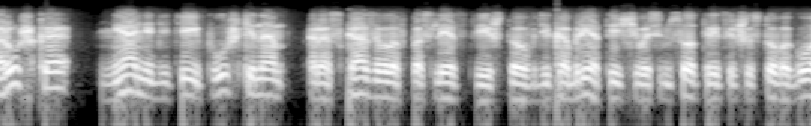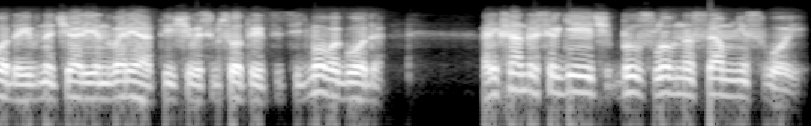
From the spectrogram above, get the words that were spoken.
Старушка, няня детей Пушкина, рассказывала впоследствии, что в декабре 1836 года и в начале января 1837 года Александр Сергеевич был словно сам не свой.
